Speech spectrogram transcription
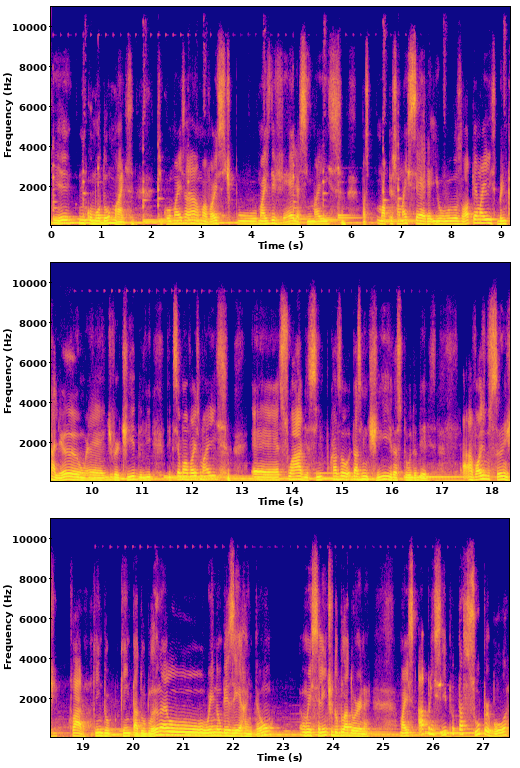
que me incomodou mais. Ficou mais a, uma voz, tipo, mais de velha, assim, mais. Uma pessoa mais séria. E o Usopp é mais brincalhão, é divertido. Ele tem que ser uma voz mais é, suave, assim, por causa das mentiras, tudo deles. A, voz do Sanji, claro, quem, du, quem tá dublando é o Wendell Bezerra, então um excelente dublador, né? Mas a princípio tá super boa,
